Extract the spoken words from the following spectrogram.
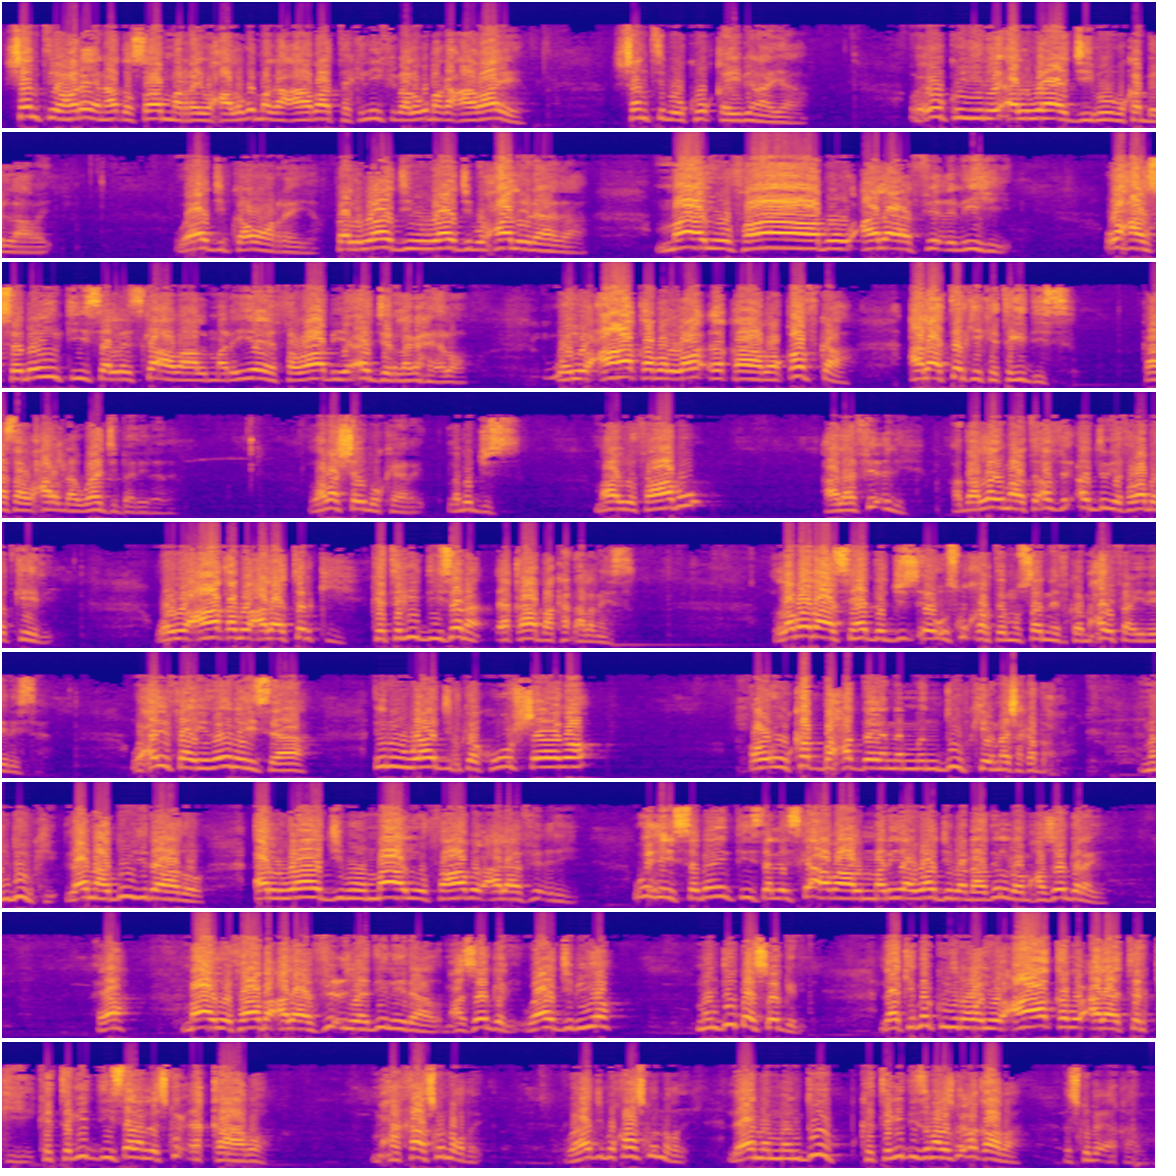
Shantii horeen hadda soo maray waxaa lagu magacaabaa takliifi baa lagu magacaabaaye? Shantii buu ku qaybinayaa. Wuxuu ku yihi alwaajibu buu ka bilaabay. Waajibka u horreeya falwaajibu waajib waxaa la yihahdaa maa yufaabu calaa ficlihi. Waxaa samayntiisa layska abaalmariyee thawaab iyo ajir laga helo. Wa loo ciqaabo qofka calaa tarki ka tegidiisa. Kaasaa waxaa la dhaha waajib baa la yihahda laba shay buu keenay laba juz maa yuthaabu calaa ficlih haddaad la imaato ajir iyo thawaab baad ka heli. Wa yucaaqabu calaa tarkihi ka tegidiisana ciqaab baa ka dhalanaysa. Labadaasi hadda juz ee uu isku qabtay musanifka maxay faa'ideyneysaa waxay faa'iideyneysaa inuu waajibka kuu sheego oo uu ka baxo deena manduubkiina meesha ka baxo. Manduubkii. Leanna hadduu yidhaahdo alwaajibu maa yuthaabu calaa ficlihi wixii samayntiisa layska abaalmariya waajib la dhaha dhaho maxaa soo gelaya ya maa yuthaabu calaa ficlihi haddii la yihahdo maxaa soo geli? Waajib iyo manduub baa soo geli. Laakiin markuu yihi wa yucaaqabu calaa tarkihi. Ka tegidiisana la isku ciqaabo. Maxaa khaas ku noqday? Waajib khaas ku noqday. Leanna manduub ka tegidiisa ma la isku ciqaaba laiskuma ciqaabo.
